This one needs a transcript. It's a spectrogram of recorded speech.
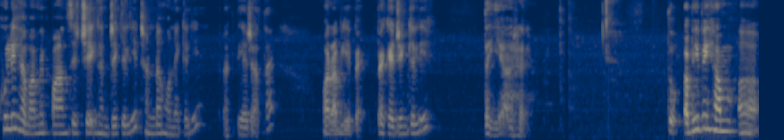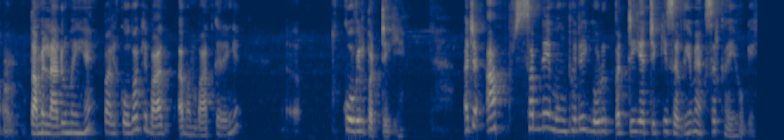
खुली हवा में पाँच से छः घंटे के लिए ठंडा होने के लिए रख दिया जाता है। और अब ये पैकेजिंग के लिए तैयार है। तो अभी भी हम तमिलनाडु में ही हैं। पालकोवा के बाद अब हम बात करेंगे कोविल पट्टी की। अच्छा आप सबने मूंगफली गुड़ पट्टी या चिक्की सर्दियों में अक्सर खाई होगी,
